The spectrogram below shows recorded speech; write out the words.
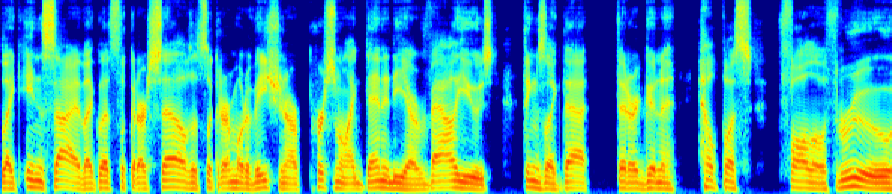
like inside like let's look at ourselves let's look at our motivation our personal identity our values things like that that are going to help us follow through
